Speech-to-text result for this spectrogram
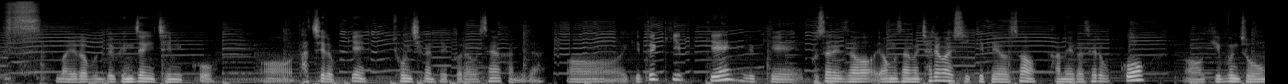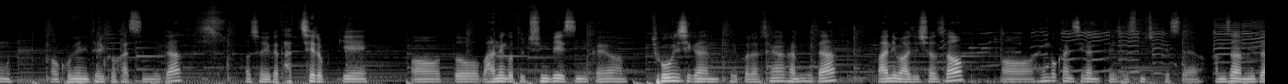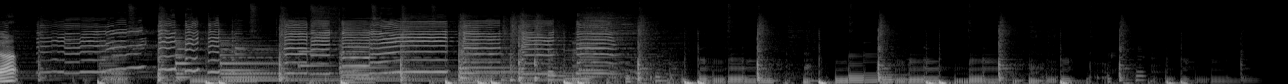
아마 여러분들 굉장히 재밌고 어, 다채롭게 좋은 시간 될 거라고 생각합니다. 어, 이렇게 뜻깊게 이렇게 부산에서 영상을 촬영할 수 있게 되어서 감회가 새롭고 어, 기분 좋은 어, 공연이 될 것 같습니다. 어, 저희가 다채롭게 어, 또 많은 것들 준비했으니까요. 좋은 시간 될 거라고 생각합니다. 많이 와주셔서 어, 행복한 시간 되셨으면 좋겠어요. 감사합니다.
